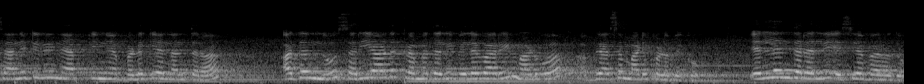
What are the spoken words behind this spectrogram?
ಸ್ಯಾನಿಟರಿ ನ್ಯಾಪ್ಕಿನ್ನ ಬಳಕೆಯ ನಂತರ ಅದನ್ನು ಸರಿಯಾದ ಕ್ರಮದಲ್ಲಿ ವಿಲೇವಾರಿ ಮಾಡುವ ಅಭ್ಯಾಸ ಮಾಡಿಕೊಳ್ಳಬೇಕು. ಎಲ್ಲೆಂದರಲ್ಲಿ ಎಸೆಯಬಾರದು?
